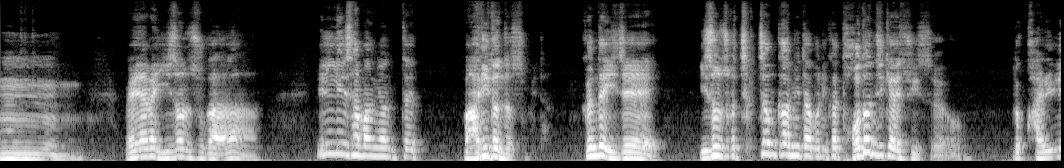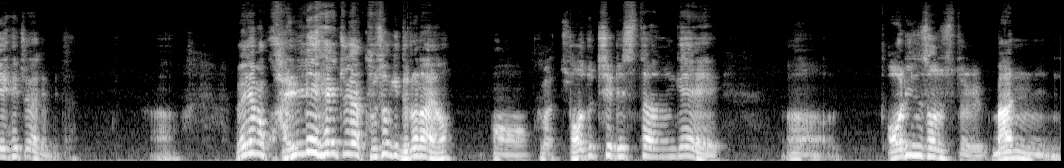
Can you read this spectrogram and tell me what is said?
음. 왜냐면 이 선수가 1, 2, 3학년 때 많이 던졌습니다. 근데 이제 이 선수가 측정감이다 보니까 더 던지게 할 수 있어요. 또 관리해줘야 됩니다. 어, 왜냐면 관리해줘야 구속이 늘어나요. 어, 맞죠. 버두치 리스트 하는 게 어, 어린 선수들 만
